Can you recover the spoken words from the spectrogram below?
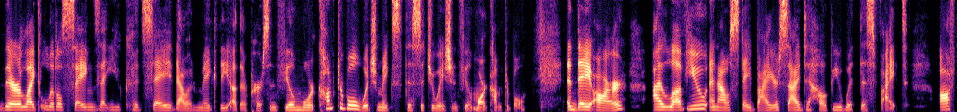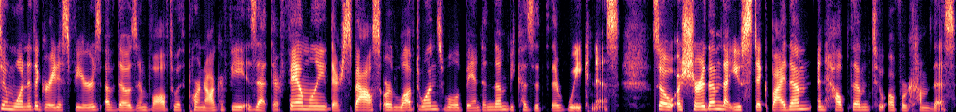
they're like little sayings that you could say that would make the other person feel more comfortable, which makes the situation feel more comfortable. And they are, I love you and I will stay by your side to help you with this fight. Often, one of the greatest fears of those involved with pornography is that their family, their spouse, or loved ones will abandon them because of their weakness. So, assure them that you stick by them and help them to overcome this.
